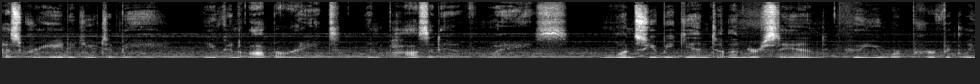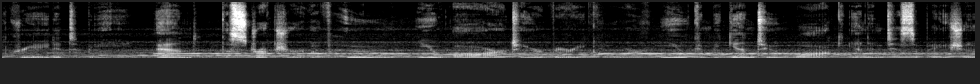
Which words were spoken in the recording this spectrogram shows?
has created you to be, you can operate in positive ways. Once you begin to understand who you were perfectly created to be and the structure of who you are to your very core, you can begin to walk in anticipation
